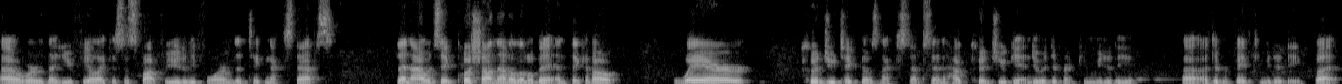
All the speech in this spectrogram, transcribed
uh, or that you feel like it's a spot for you to be formed and take next steps, then I would say push on that a little bit and think about where could you take those next steps in? How could you get into a different community, uh, a different faith community? But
